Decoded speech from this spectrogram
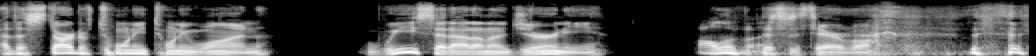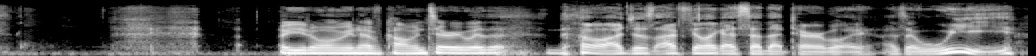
At the start of 2021, we set out on a journey. All of us. This is terrible. oh, you don't want me to have commentary with it? no, I just I feel like I said that terribly. I said we.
